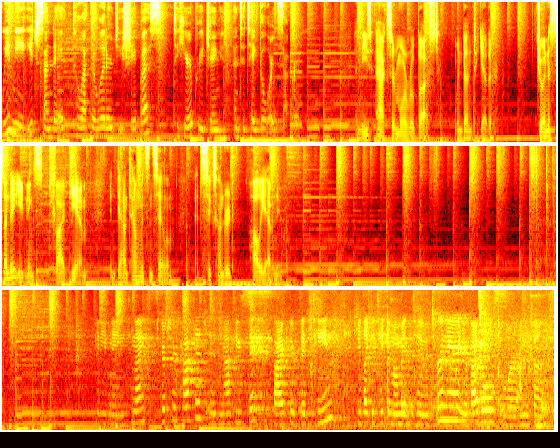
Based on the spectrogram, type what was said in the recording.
We meet each Sunday to let the liturgy shape us, to hear preaching, and to take the Lord's Supper. And these acts are more robust when done together. Join us Sunday evenings at 5 p.m. in downtown Winston-Salem at 600 Holly Avenue. Good evening. Tonight's scripture passage is Matthew 6, 5 through 15. You'd like to take a moment to turn there in your Bibles or on your phones.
